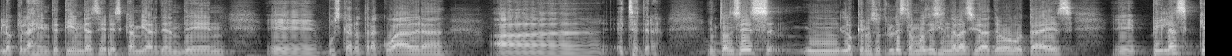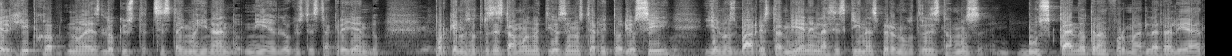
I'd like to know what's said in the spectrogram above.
lo que la gente tiende a hacer es cambiar de andén, buscar otra cuadra, etcétera. Entonces, mm, lo que nosotros le estamos diciendo a la ciudad de Bogotá es, eh, pilas que el hip hop no es lo que usted se está imaginando, ni es lo que usted está creyendo, porque nosotros estamos metidos en los territorios, sí, y en los barrios también, en las esquinas, pero nosotros estamos buscando transformar la realidad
